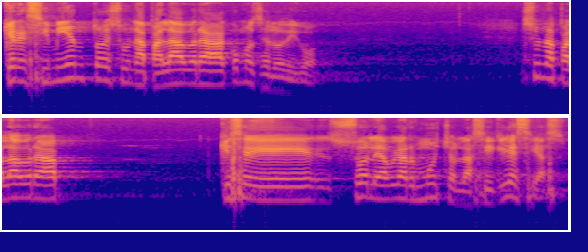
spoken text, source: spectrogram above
crecimiento es una palabra, ¿cómo se lo digo? Es una palabra que se suele hablar mucho en las iglesias.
